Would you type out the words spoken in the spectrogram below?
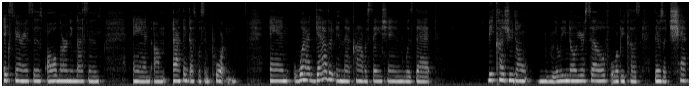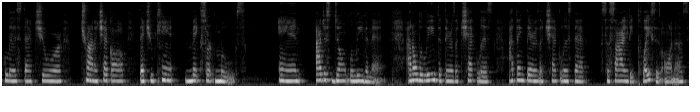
experiences, all learning lessons, and um, and I think that's what's important. And what I gathered in that conversation was that because you don't really know yourself or because there's a checklist that you're trying to check off that you can't make certain moves. And I just don't believe in that. I don't believe that there's a checklist. I think there is a checklist that society places on us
